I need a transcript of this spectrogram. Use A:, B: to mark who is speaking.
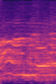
A: I know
